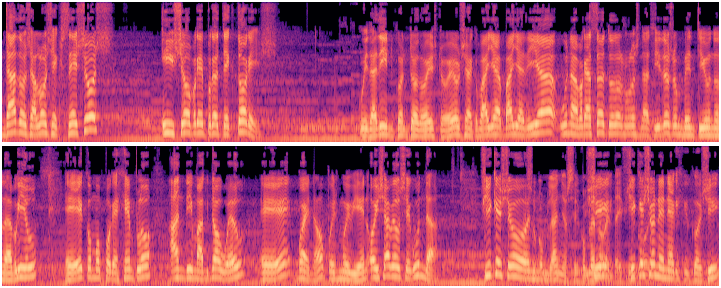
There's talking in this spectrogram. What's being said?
dados a los excesos y sobreprotectores. Cuidadín con todo esto, ¿eh? O sea, que vaya, vaya día. Un abrazo a todos los nacidos un 21 de abril, eh, como por ejemplo Andy McDowell, Eh, bueno, pues muy bien. O Isabel II. Sí que son... Es su cumpleaños, sí, cumple sí, 95 Sí que hoy. son enérgicos, sí.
